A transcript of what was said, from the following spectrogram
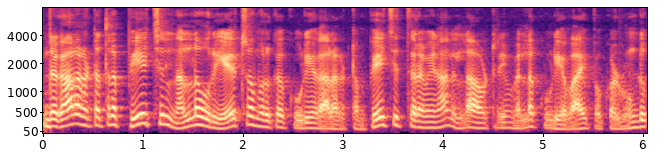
இந்த காலகட்டத்தில் பேச்சில் நல்ல ஒரு ஏற்றம் இருக்கக்கூடிய காலகட்டம். பேச்சு திறமையினால் எல்லாவற்றையும் வெல்லக்கூடிய வாய்ப்புகள் உண்டு.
